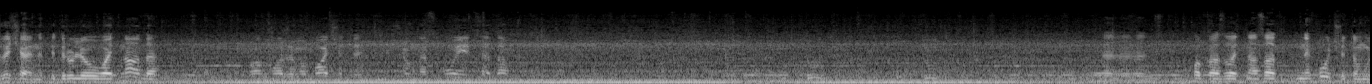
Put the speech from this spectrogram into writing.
звичайно, підрульовувати треба. Вам можемо бачити, що в нас коїться там. Показувати назад не хочу, тому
